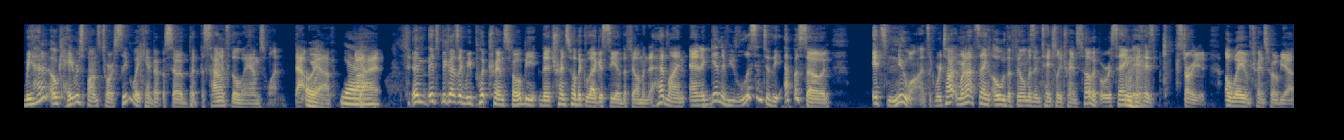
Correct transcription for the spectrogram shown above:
We had an okay response to our Sleepaway Camp episode, but the Silence of the Lambs one, that Oh, one, yeah. yeah got- and it's because like we put transphobia, the transphobic legacy of the film in the headline. And again, if you listen to the episode, it's nuanced. Like we're talking, we're not saying, oh, the film is intentionally transphobic, but we're saying that Mhm. it has started a wave of transphobia.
